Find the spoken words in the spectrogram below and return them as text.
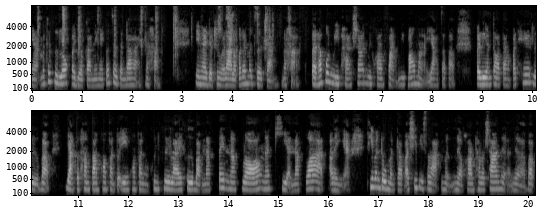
เงี้ยมันก็คือโลกใบเดียวกันยังไงก็เจอกันได้นะคะ ยังไงเดี๋ยวถึงเวลาเราก็ได้มาเจอกันนะคะ แต่ถ้าคุณมีพาชั่น มีความฝัน มีเป้าหมาย อยากจะแบบไปเรียนต่อต่างประเทศหรือแบบอยากจะทำตามความฝันตัวเอง ความฝันของคุณคืออะไร คือแบบนักเต้น นักร้อง นักเขียน นักวาด อะไรเงี้ย ที่มันดูเหมือนกับอาชีพอิสระ เหมือนเหนือความธรรมชาติ เหนือ เหนือแบบ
